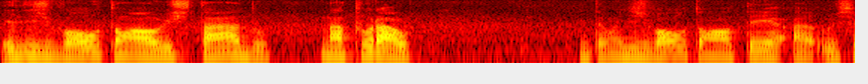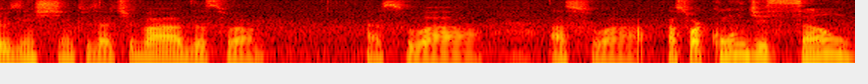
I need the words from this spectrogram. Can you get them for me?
eles voltam ao estado natural. Então eles voltam a ter os seus instintos ativados, a sua a sua a sua a sua condição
